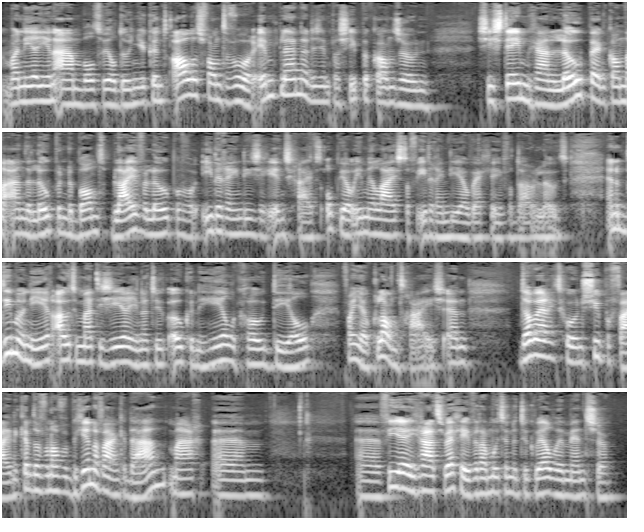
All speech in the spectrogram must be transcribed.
wanneer je een aanbod wil doen. Je kunt alles van tevoren inplannen. Dus in principe kan zo'n systeem gaan lopen en kan dat aan de lopende band blijven lopen voor iedereen die zich inschrijft op jouw e-maillijst of iedereen die jouw weggever downloadt. En op die manier automatiseer je natuurlijk ook een heel groot deel van jouw klantreis. En dat werkt gewoon super fijn. Ik heb dat vanaf het begin af aan gedaan, maar um, uh, via je gratis weggever, daar moeten natuurlijk wel weer mensen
